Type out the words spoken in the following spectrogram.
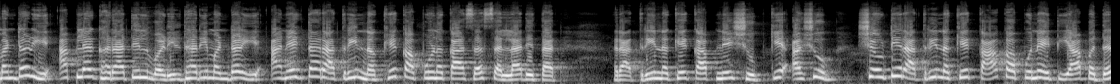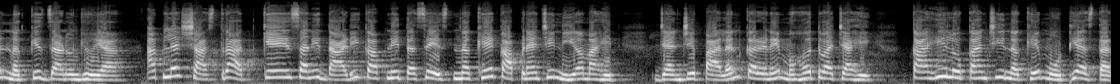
मंडळी आपल्या घरातील वडीलधारी मंडळी अनेकदा रात्री नखे कापू नका असा सल्ला देतात. रात्री नखे कापणे शुभ की अशुभ? शेवटी रात्री नखे का कापू नयेत याबद्दल नक्कीच जाणून घेऊया. आपल्या शास्त्रात केस आणि दाढी कापणे तसेच नखे कापण्याचे नियम आहेत ज्यांचे पालन करणे महत्त्वाचे आहे. काही लोकांची नखे मोठी असतात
